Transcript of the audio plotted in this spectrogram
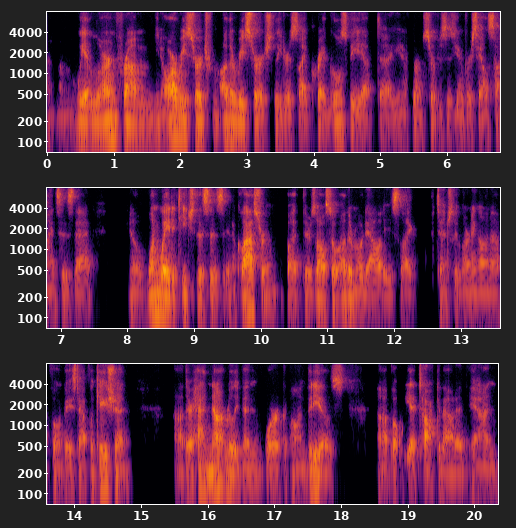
Um, we had learned from you know our research, from other research leaders like Craig Goolsby at uh, Uniform Services University of Health Sciences, that you know one way to teach this is in a classroom, but there's also other modalities like potentially learning on a phone-based application uh, there had not really been work on videos, uh, but we had talked about it, and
